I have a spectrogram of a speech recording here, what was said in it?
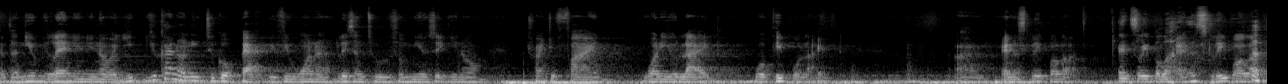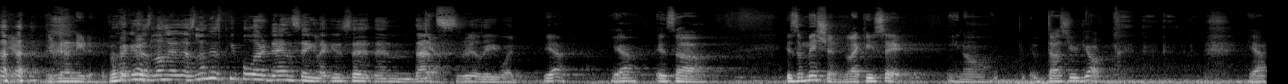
uh, the new millennium, you know, you, you kind of need to go back if you want to listen to some music, you know, trying to find what you like, what people like, uh, and sleep a lot. And sleep a lot. And sleep a lot, yeah, you're gonna need it. Because as long as, as long as people are dancing, like you said, then that's really what. Yeah, yeah, it's a, it's a mission, like you say, you know, that's your job. yeah.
